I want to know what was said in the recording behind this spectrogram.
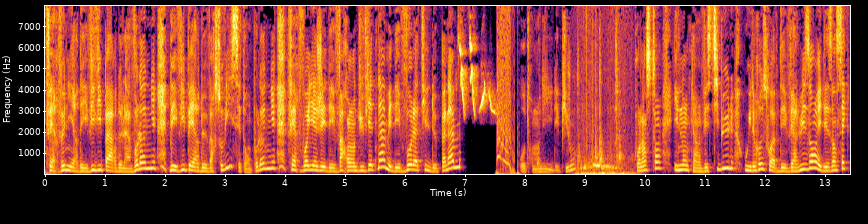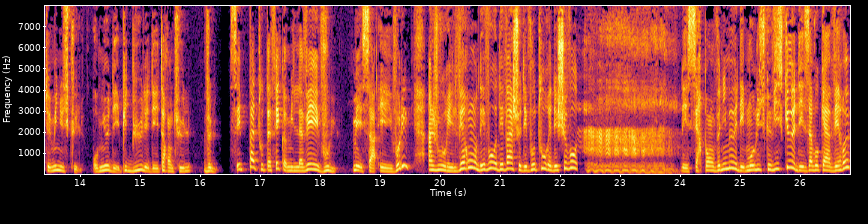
Faire venir des vivipares de la Vologne, des vipères de Varsovie, c'est en Pologne, faire voyager des varans du Vietnam et des volatiles de Paname, autrement dit des pigeons. Pour l'instant, ils n'ont qu'un vestibule où ils reçoivent des vers luisants et des insectes minuscules, au mieux des pitbulls et des tarentules velus. C'est pas tout à fait comme ils l'avaient voulu. Mais ça évolue. Un jour, ils verront des veaux, des vaches, des vautours et des chevaux. Des serpents venimeux, des mollusques visqueux, des avocats véreux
